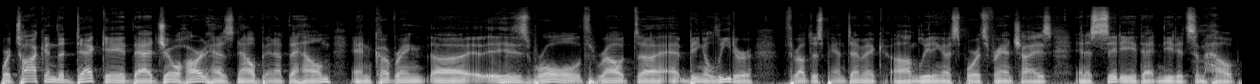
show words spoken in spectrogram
We're talking the decade that Joe Hart has now been at the helm and covering uh, his role throughout uh, being a leader throughout this pandemic, um, leading a sports franchise in a city that needed some help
